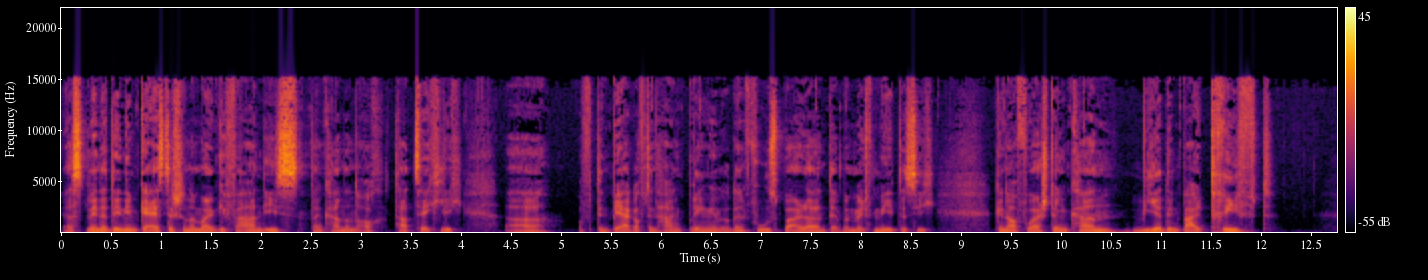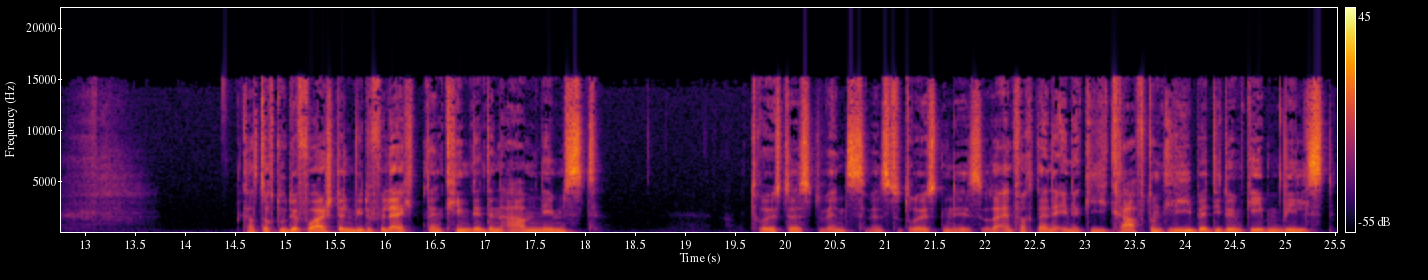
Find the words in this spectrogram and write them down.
Erst wenn er den im Geiste schon einmal gefahren ist, dann kann er auch tatsächlich äh, auf den Berg, auf den Hang bringen oder ein Fußballer, der beim Elfmeter sich genau vorstellen kann, wie er den Ball trifft. Kannst auch du dir vorstellen, wie du vielleicht dein Kind in den Arm nimmst, tröstest, wenn es zu trösten ist, oder einfach deine Energie, Kraft und Liebe, die du ihm geben willst,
